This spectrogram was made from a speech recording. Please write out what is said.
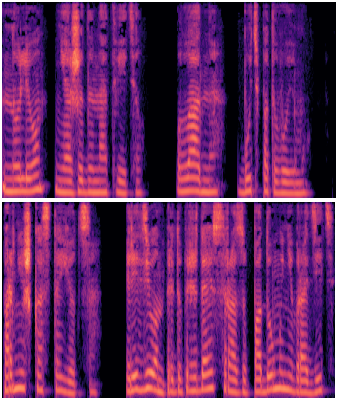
Но Леон неожиданно ответил. «Ладно, будь по-твоему. Парнишка остается. Редион, предупреждаю сразу, по дому не бродить,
